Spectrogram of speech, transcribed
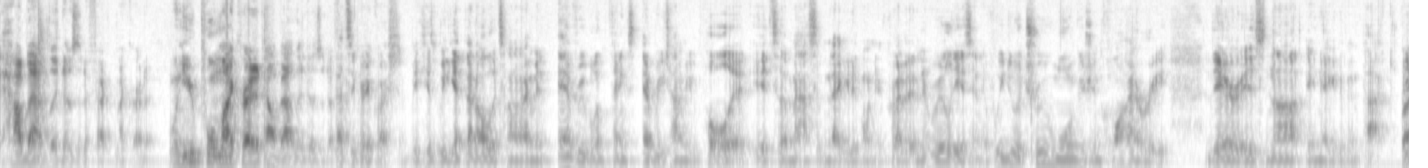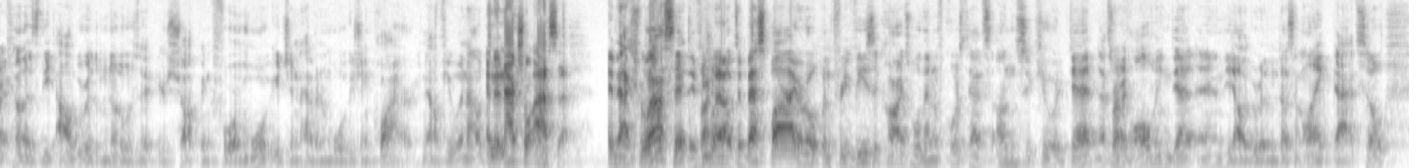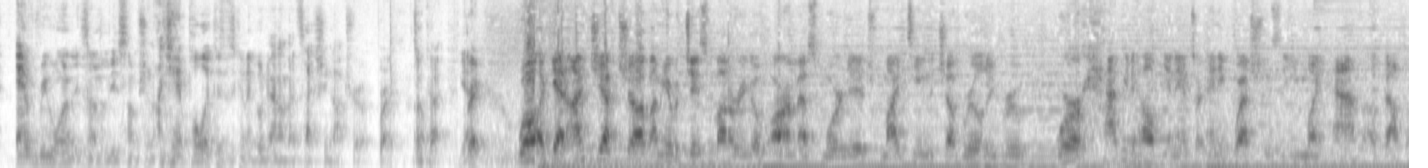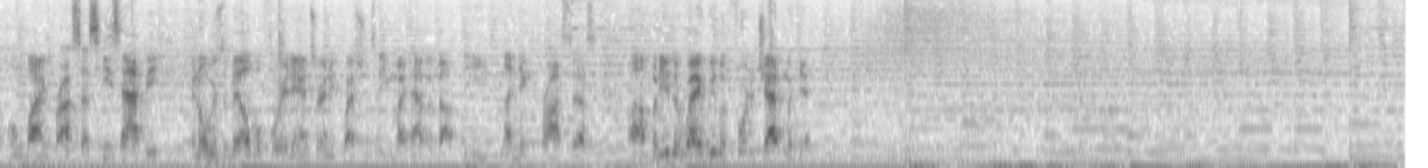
how badly does it affect my credit? When you pull my credit, how badly does it affect That's a great question because we get that all the time, and everyone thinks every time you pull it, it's a massive negative on your credit, and it really isn't. If we do a true mortgage inquiry, there is not a negative impact Right. because the algorithm knows that you're shopping for a mortgage and having a mortgage inquiry. Now, if you went out And an actual asset. an actual asset. If Right. you went out to Best Buy or opened three Visa cards, well, then of course that's unsecured debt, and that's Right. revolving debt, and the algorithm doesn't like that. So everyone is under the assumption I can't pull it because it's going to go down. That's actually not true. Right. Okay. yeah. Great. Well, again, I'm Jeff Chubb. I'm here with Jason Bonarigo of RMS Mortgage, my team, the Chubb Realty Group. We're happy to help you and answer any questions that you might have about the home buying process. He's happy and always available for you to answer any questions that you might have about the lending process. Um, but either way, we look forward to chatting with you.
